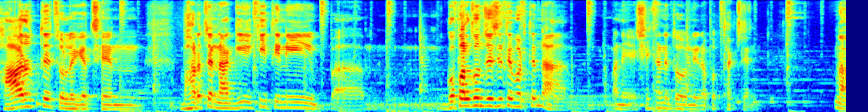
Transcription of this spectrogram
ভারতে চলে গেছেন। ভারতে না গিয়ে কি তিনি গোপালগঞ্জে যেতে পারতেন না? মানে সেখানে তো নিরাপদ থাকতেন। না,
